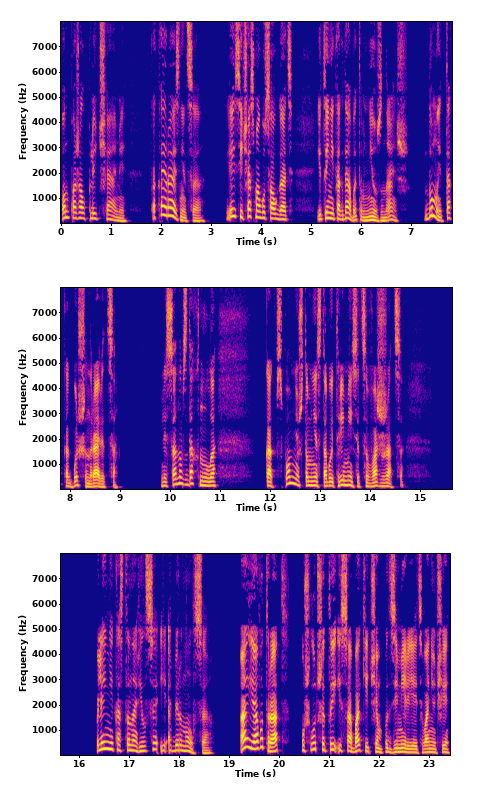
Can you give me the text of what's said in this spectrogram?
Он пожал плечами. Какая разница? Я и сейчас могу солгать, и ты никогда об этом не узнаешь. Думай так, как больше нравится. Лисана вздохнула. Как вспомню, что мне с тобой три месяца вожжаться. Пленник остановился и обернулся. А я вот рад. Уж лучше ты и собаки, чем подземелья эти вонючие.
